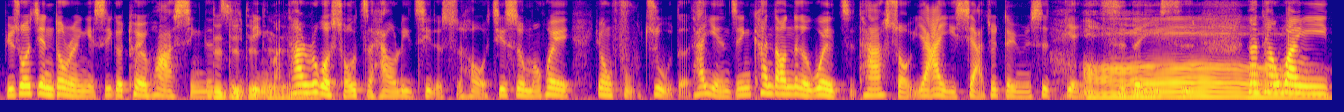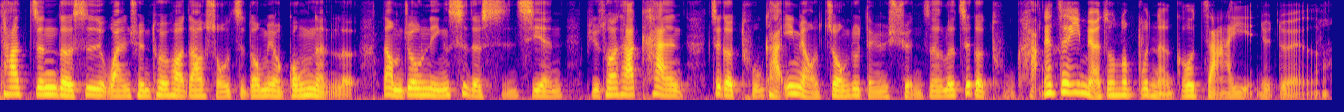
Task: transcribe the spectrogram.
比如说渐冻人也是一个退化型的疾病嘛，他如果手指还有力气的时候，其实我们会用辅助的。他眼睛看到那个位置，他手压一下，就等于是点一次的意思。那他万一他真的是完全退化到手指都没有功能了，那我们就用凝视的时间，比如说他看这个图卡一秒钟，就等于选择了。这个图卡，那这一秒钟都不能够眨眼就对了。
